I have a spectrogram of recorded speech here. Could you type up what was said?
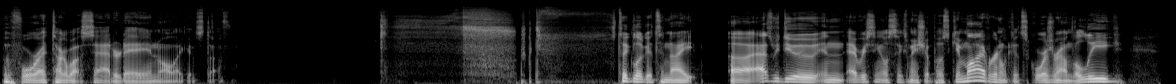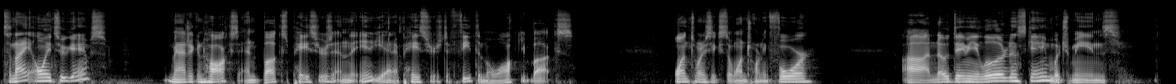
before I talk about Saturday and all that good stuff. Let's take a look at tonight. Uh, as we do in every single sixth man show post game live, we're going to look at scores around the league. Tonight, only two games Magic and Hawks and Bucks Pacers, and the Indiana Pacers defeat the Milwaukee Bucks. 126 to 124. Uh, no Damian Lillard in this game, which means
